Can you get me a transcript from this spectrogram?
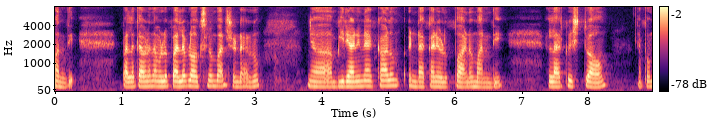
മന്തി. പലതവണ നമ്മൾ പല ബ്ലോഗ്സിലും പറഞ്ഞിട്ടുണ്ടായിരുന്നു ബിരിയാണിനേക്കാളും ഉണ്ടാക്കാൻ എളുപ്പമാണ് മന്തി. എല്ലാവർക്കും ഇഷ്ടമാവും. അപ്പം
